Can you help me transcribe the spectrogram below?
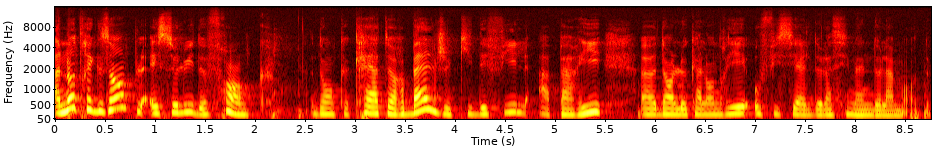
Un autre exemple est celui de Franck, donc créateur belge qui défile à Paris euh, dans le calendrier officiel de la Semaine de la mode.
